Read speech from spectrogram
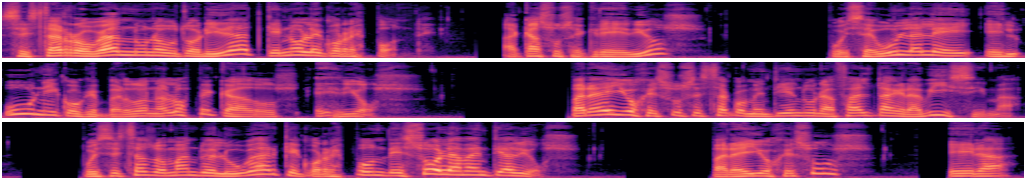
Se está rogando una autoridad que no le corresponde. ¿Acaso se cree Dios? Pues según la ley, el único que perdona los pecados es Dios. Para ello Jesús está cometiendo una falta gravísima, pues está tomando el lugar que corresponde solamente a Dios. Para ello Jesús era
